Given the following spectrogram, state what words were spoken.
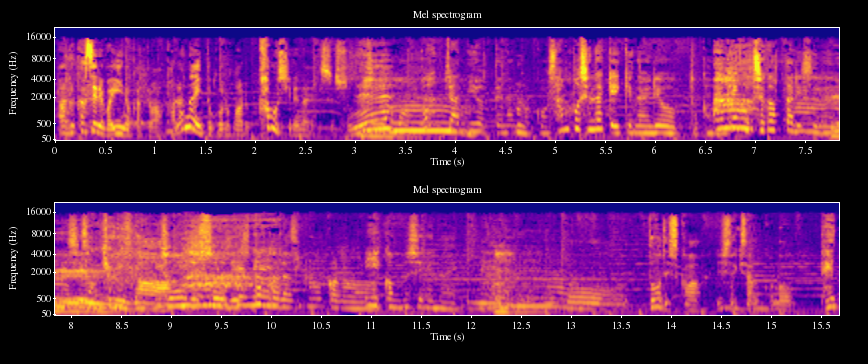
歩かせればいいのかってわからないところもあるかもしれないですしね。しかもワンちゃんによってなんかこう散歩しなきゃいけない量とかも結構違ったりするんですよ。距離が。そうですそうです。だから違うからいいかもしれない。どうですか吉崎さんこのペッ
